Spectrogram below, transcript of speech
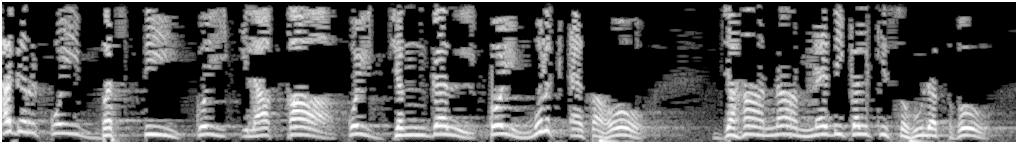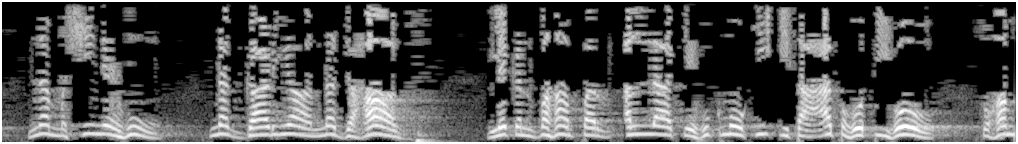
اگر کوئی بستی، کوئی علاقہ، کوئی جنگل، کوئی ملک ایسا ہو جہاں نہ میڈیکل کی سہولت ہو، نہ مشینیں ہوں، نہ گاڑیاں، نہ جہاز لیکن وہاں پر اللہ کے حکموں کی اطاعت ہوتی ہو، تو ہم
